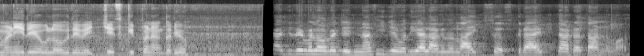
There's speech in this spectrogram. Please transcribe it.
ਮਣੀ ਦੇ ਵਲੌਗ ਦੇ ਵਿੱਚ ਸਕਿਪ ਨਾ ਕਰਿਓ। ਅੱਜ ਦੇ ਵਲੌਗ ਵਿੱਚ ਇੰਨਾ ਸੀ, ਜੇ ਵਧੀਆ ਲੱਗਦਾ ਲਾਈਕ ਸਬਸਕ੍ਰਾਈਬ ਤੁਹਾਡਾ ਧੰਨਵਾਦ।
